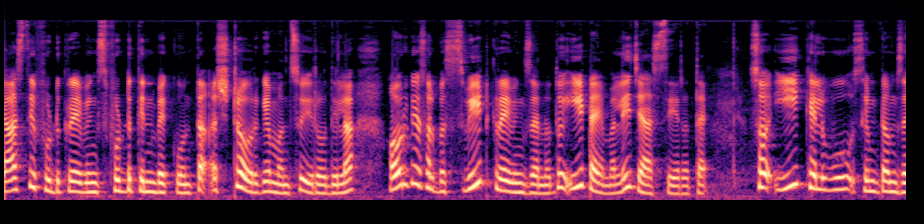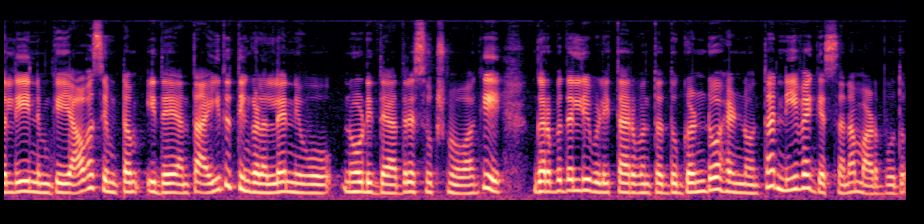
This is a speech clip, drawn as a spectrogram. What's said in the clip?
ಜಾಸ್ತಿ ಫುಡ್ ಕ್ರೇವಿಂಗ್ಸ್ ಫುಡ್ ತಿನ್ನಬೇಕು ಅಂತ ಅಷ್ಟು ಅವ್ರಿಗೆ ಮನಸ್ಸು ಇರೋದಿಲ್ಲ. ಅವ್ರಿಗೆ ಸ್ವಲ್ಪ ಸ್ವೀಟ್ ಕ್ರೇವಿಂಗ್ಸ್ ಅನ್ನೋದು ಈ ಟೈಮಲ್ಲಿ ಜಾಸ್ತಿ ಇರುತ್ತೆ. ಸೊ ಈ ಕೆಲವು ಸಿಮ್ಟಮ್ಸಲ್ಲಿ ನಿಮಗೆ ಯಾವ ಸಿಮ್ಟಮ್ ಇದೆ ಅಂತ ಐದು ತಿಂಗಳಲ್ಲೇ ನೀವು ನೋಡಿದ್ದೆ ಆದರೆ ಸೂಕ್ಷ್ಮವಾಗಿ ಗರ್ಭದಲ್ಲಿ ಬೆಳೀತಾ ಇರುವಂಥದ್ದು ಗಂಡೋ ಹೆಣ್ಣು ಅಂತ ನೀವೇ ಗೆಸ್ಸನ್ನು ಮಾಡ್ಬೋದು.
